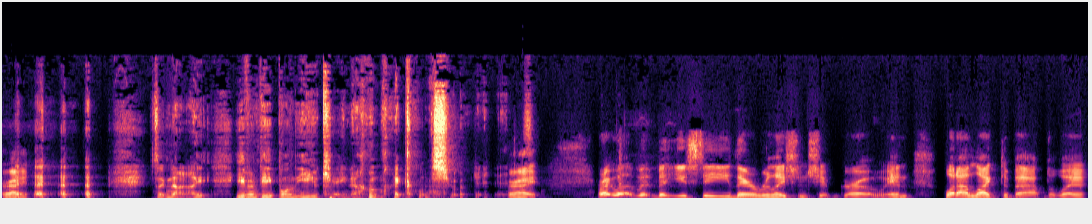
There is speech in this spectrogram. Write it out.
Right. It's like, no, no, even people in the UK know who Michael Jordan is. right right well but, but you see their relationship grow and what i liked about the way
